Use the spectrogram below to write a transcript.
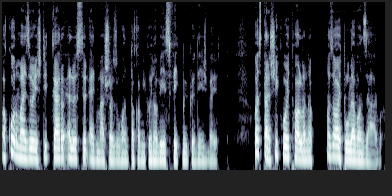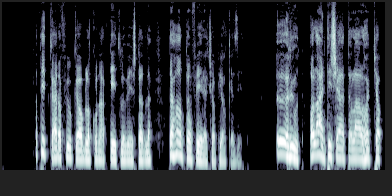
A kormányzó és titkára először egymásra zuhantak, amikor a vészfék működésbe jött. Aztán sikolyt hallanak, az ajtó le van zárva. A titkár a fülkeablakon át két lövést ad le, de Hanton félrecsapja a kezét. Őrült, a lányt is eltalálhatja.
